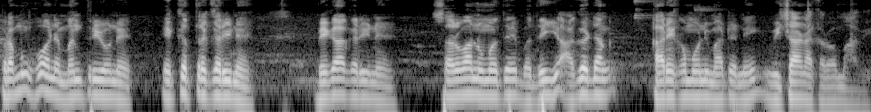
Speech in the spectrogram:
પ્રમુખો અને મંત્રીઓને એકત્ર કરીને, ભેગા કરીને સર્વાનુમતે બધી આગળના કાર્યક્રમોની માટેની વિચારણા કરવામાં આવી.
